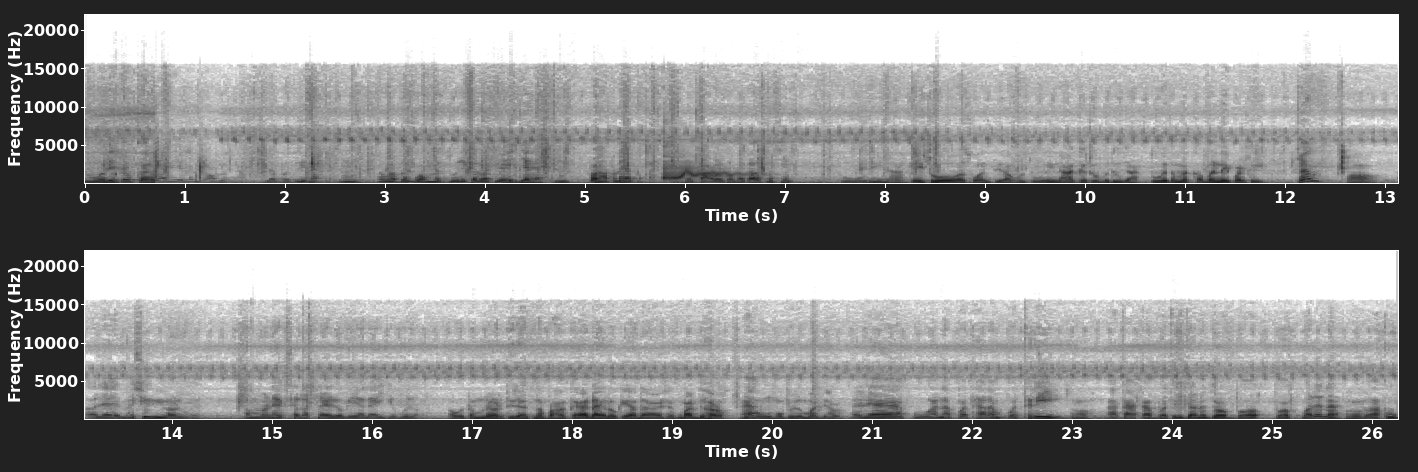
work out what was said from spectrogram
ચોરી તો કરવાની એટલે ગમે. એટલે ભત્રીજા હવે આપણે ગમે ચોરી કરવા બેસી જાય પણ આપણે આપણે પાવર તો બતાવો પછી. ચોરી ના કહેશો શાંતિ રાખો ચોરી ના કહેશો બધું જાગતું હોય તમને ખબર નહીં પડતી. કેમ? હા. અલે એમાં સીવી વાળું છે આમ મને એક સરસ ડાયલોગ યાદ આવી ગયો બોલો. હવે તમને અડધી રાતના પાછા કયા ડાયલોગ યાદ આવે છે? માર દેહાડો. હે? હું હોપી માર દેહાડો. એટલે કુવાના પથારામાં પથરી હા. આ કાકા ભત્રીજાનો જો ભગ પડે ને તો આખું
